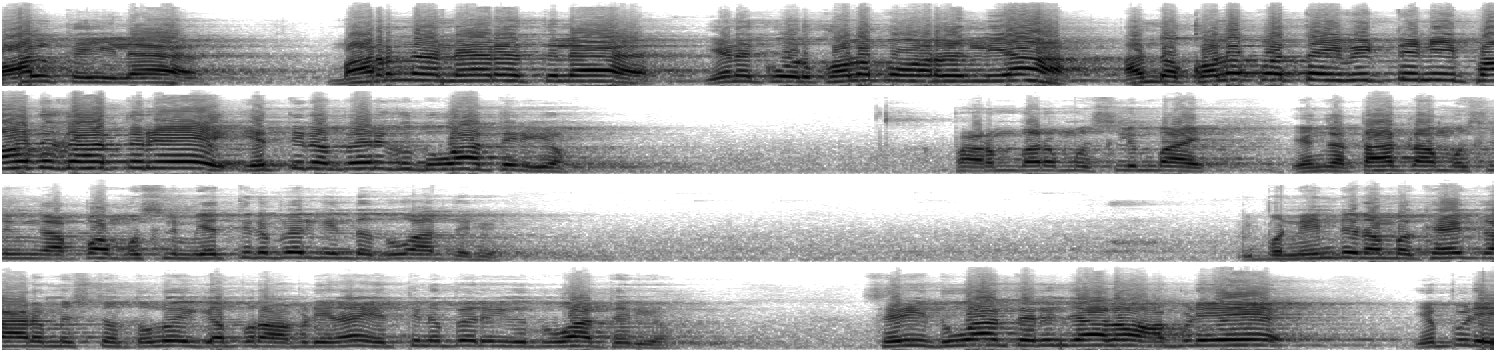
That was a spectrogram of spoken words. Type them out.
வாழ்க்கையில் மரண நேரத்தில் எனக்கு ஒரு குழப்பம் வரும் இல்லையா அந்த குழப்பத்தை விட்டு நீ பாதுகாத்துரு. எத்தனை பேருக்கு துவா தெரியும்? பரம்பரை முஸ்லீம் பாய். எங்க தாத்தா முஸ்லீம் எங்கள் அப்பா முஸ்லீம். எத்தனை பேருக்கு இந்த துவா தெரியும்? இப்போ நின்று நம்ம கேட்க ஆரம்பிச்சிட்டோம் தொழுவைக்கு அப்புறம் அப்படின்னா எத்தனை பேருக்கு துவா தெரியும்? சரி துவா தெரிஞ்சாலும் அப்படியே எப்படி?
